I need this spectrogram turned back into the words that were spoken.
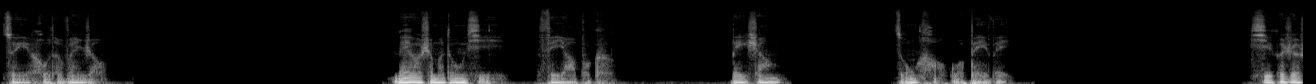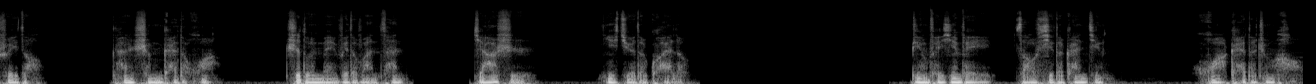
最后的温柔。没有什么东西非要不可，悲伤总好过卑微。洗个热水澡，看盛开的花，吃顿美味的晚餐。假使你觉得快乐，并非因为澡洗得干净。花开的正好，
